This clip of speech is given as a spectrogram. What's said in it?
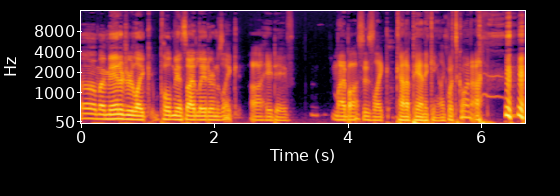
uh, my manager like pulled me aside later and was like, uh, "Hey Dave, my boss is like kind of panicking. Like, what's going on?" I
